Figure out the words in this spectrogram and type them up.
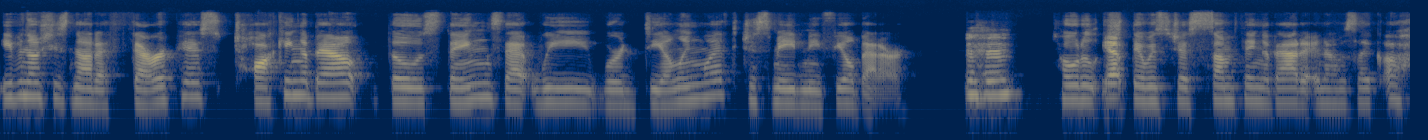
even though she's not a therapist, talking about those things that we were dealing with just made me feel better. Mm-hmm. Totally. Yep. There was just something about it. And I was like, oh,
